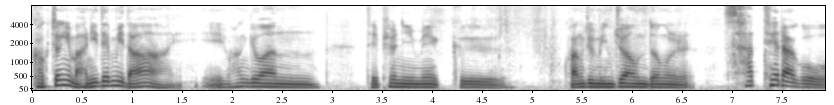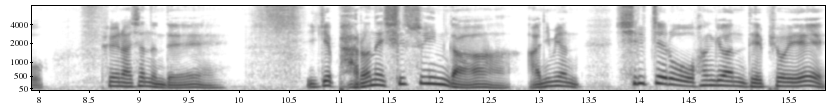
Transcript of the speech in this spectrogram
걱정이 많이 됩니다. 이 황교안 대표님의 그 광주 민주화 운동을 사태라고 표현하셨는데 이게 발언의 실수인가 아니면 실제로 황교안 대표의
